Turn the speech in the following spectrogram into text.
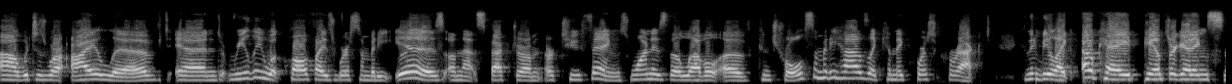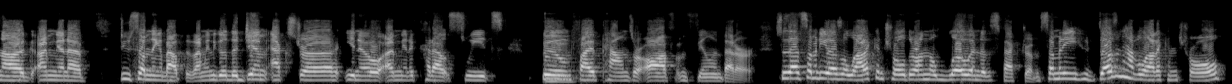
uh, which is where I lived. And really, what qualifies where somebody is on that spectrum are two things. One is the level of control somebody has, like, can they course correct? can they be like, okay, pants are getting snug. I'm going to do something about this. I'm going to go to the gym extra. You know, I'm going to cut out sweets boom, mm-hmm. five pounds are off. I'm feeling better. So that's somebody who has a lot of control. They're on the low end of the spectrum. Somebody who doesn't have a lot of control,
